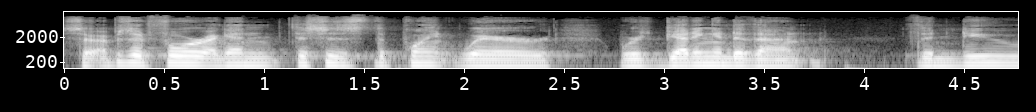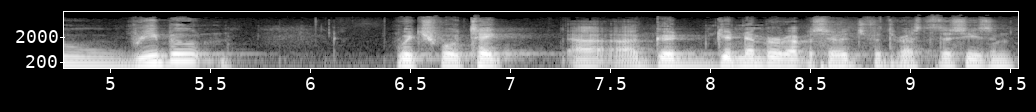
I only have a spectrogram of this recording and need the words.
So episode four again, this is the point where we're getting into that the new reboot, which will take a, a good good number of episodes for the rest of the season,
